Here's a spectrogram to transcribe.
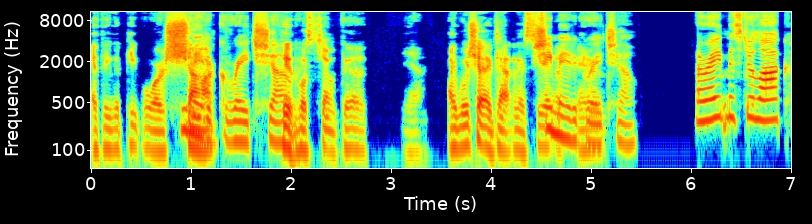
I think that people were She made a shocked great show. it was so good. Yeah. I wish I had gotten to see She it. made a and- great show. All right, Mr. Locke.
